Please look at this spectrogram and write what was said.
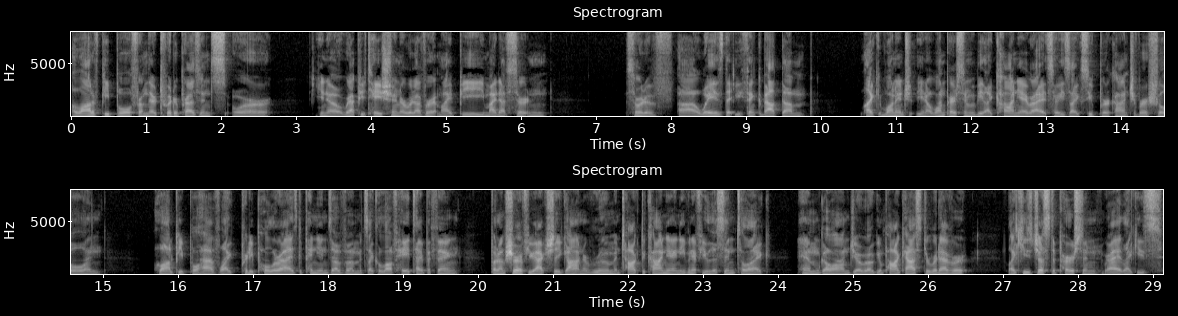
a lot of people from their Twitter presence or, you know, reputation or whatever it might be, you might have certain sort of uh, ways that you think about them. Like one, you know, one person would be like Kanye, right? So he's like super controversial and a lot of people have like pretty polarized opinions of him. It's like a love hate type of thing. But I'm sure if you actually got in a room and talked to Kanye, and even if you listen to like him go on Joe Rogan podcast or whatever, like he's just a person, right? Like he's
